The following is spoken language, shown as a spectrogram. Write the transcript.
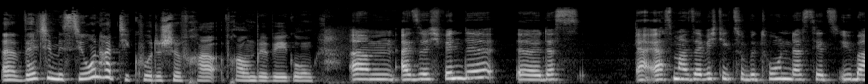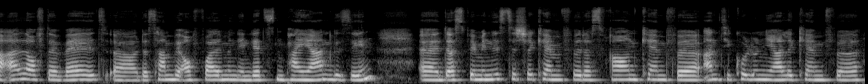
Äh, welche Mission hat die kurdische Fra Frauenbewegung? Ähm, also ich finde, äh, dass Ja, erstmal sehr wichtig zu betonen, dass jetzt überall auf der Welt, äh, das haben wir auch vor allem in den letzten paar Jahren gesehen, äh, dass feministische Kämpfe, dass Frauenkämpfe, antikoloniale Kämpfe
